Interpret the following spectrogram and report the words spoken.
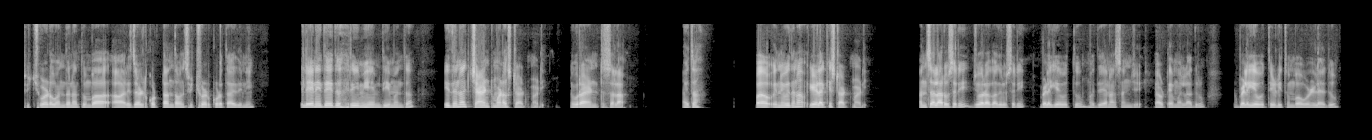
ಸ್ವಿಚ್ ವರ್ಡ್ ಒಂದನ್ನು ತುಂಬ ರಿಸಲ್ಟ್ ಕೊಟ್ಟಂಥ ಒಂದು ಸ್ವಿಚ್ ವರ್ಡ್ ಕೊಡ್ತಾ ಇದ್ದೀನಿ. ಇಲ್ಲೇನಿದೆ ಇದು? ಹ್ರೀಮ್ ಹೇಮ್ ಧೀಮ್ ಅಂತ. ಇದನ್ನು ಚಾಂಟ್ ಮಾಡೋಕ್ಕೆ ಸ್ಟಾರ್ಟ್ ಮಾಡಿ. ನೂರ ಎಂಟು ಸಲ. ಆಯಿತಾ? ಪ, ನೀವು ಇದನ್ನು ಹೇಳೋಕ್ಕೆ ಸ್ಟಾರ್ಟ್ ಮಾಡಿ. ಒಂದು ಸಲ ಆದರೂ ಸರಿ, ಜೋರಾಗಾದರೂ ಸರಿ, ಬೆಳಗ್ಗೆ ಹೊತ್ತು, ಮಧ್ಯಾಹ್ನ, ಸಂಜೆ, ಯಾವ ಟೈಮಲ್ಲಾದರೂ ಬೆಳಗ್ಗೆ ಹೊತ್ತು ಹೇಳಿ ತುಂಬ ಒಳ್ಳೆಯದು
